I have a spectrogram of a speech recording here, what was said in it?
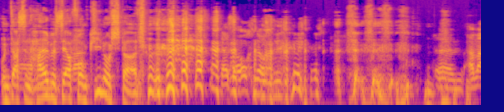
Und das ein ähm, halbes Jahr ja. vom Kinostart. Das auch noch. ähm, aber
